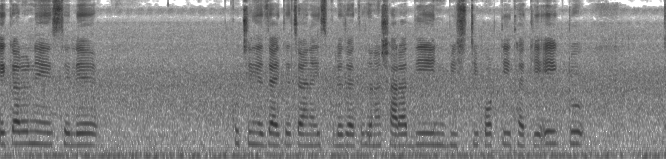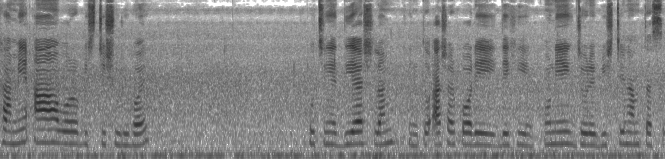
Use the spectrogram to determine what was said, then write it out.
এই কারণে এই ছেলে কোচিংয়ে যাইতে চায় না, স্কুলে যাইতে চায় না। সারাদিন বৃষ্টি পড়তেই থাকে। এই একটু থামে, আবার বৃষ্টি শুরু হয়। কোচিংয়ে দিয়ে আসলাম, কিন্তু আসার পরেই দেখি অনেক জোরে বৃষ্টি নামতেছে।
